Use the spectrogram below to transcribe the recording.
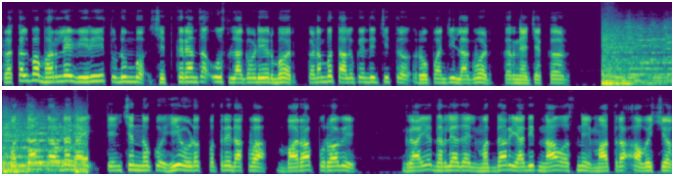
प्रकल्प भरले विहिरी तुडुंब शेतकऱ्यांचा ऊस लागवडीवर भर कळंब तालुक्यातील चित्र रोपांची लागवड करण्याच्या कड मतदान कार्ड नाही टेन्शन नको ही ओळखपत्रे दाखवा बारा पुरावे ग्राह्य धरल्या जाईल मतदार यादीत नाव असणे मात्र आवश्यक.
